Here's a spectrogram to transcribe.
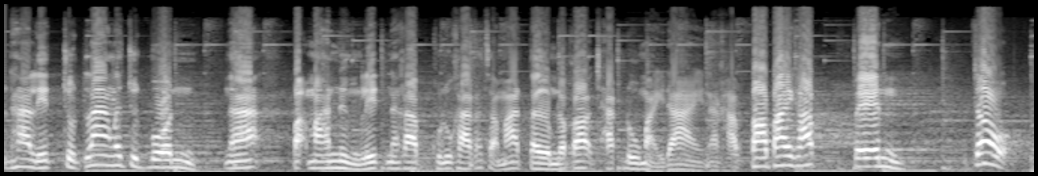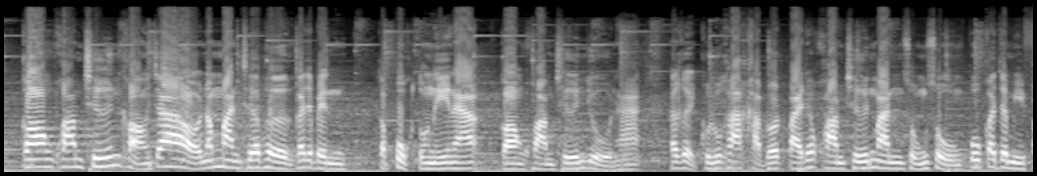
0.5 ลิตร จุดล่างและจุดบนนะประมาณ 1 ลิตรนะครับคุณลูกค้าก็สามารถเติมแล้วก็ชักดูใหม่ได้นะครับ ต่อไปครับเป็นเจ้ากองความชื้นของเจ้าน้ำมันเชื้อเพลิงก็จะเป็นกระปุกตรงนี้นะกองความชื้นอยู่นะฮะถ้าเกิดคุณลูกค้าขับรถไปถ้าความชื้นมันสูงสูงปุ๊บก็จะมีไฟ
